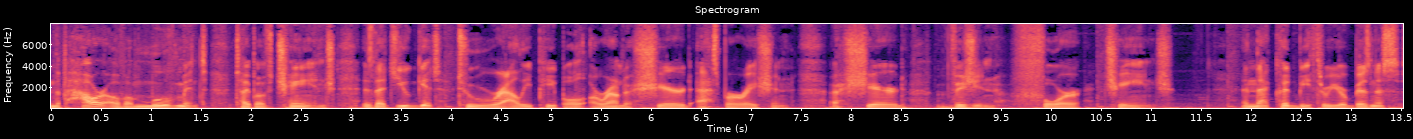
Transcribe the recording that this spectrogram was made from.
And the power of a movement type of change is that you get to rally people around a shared aspiration, a shared vision for change. And that could be through your business,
